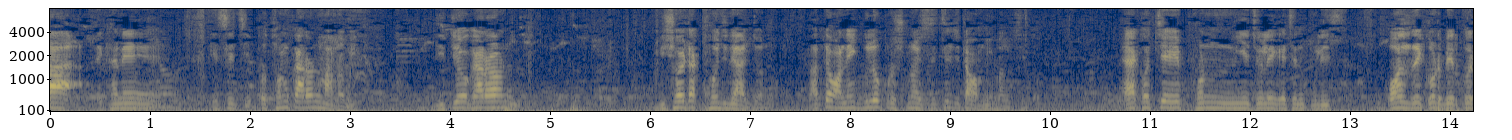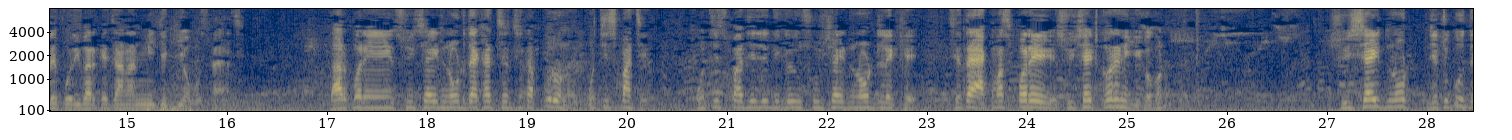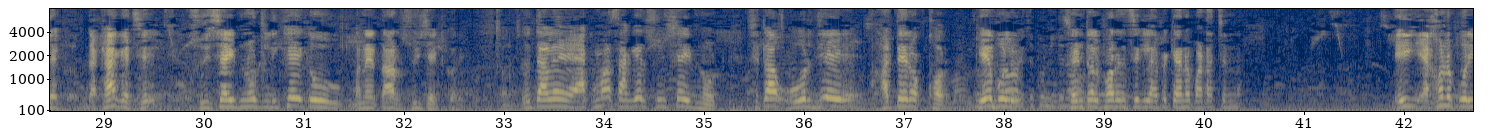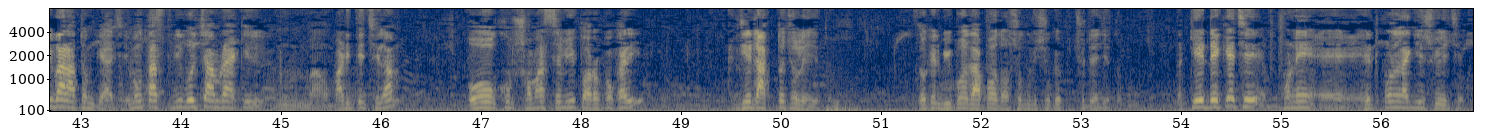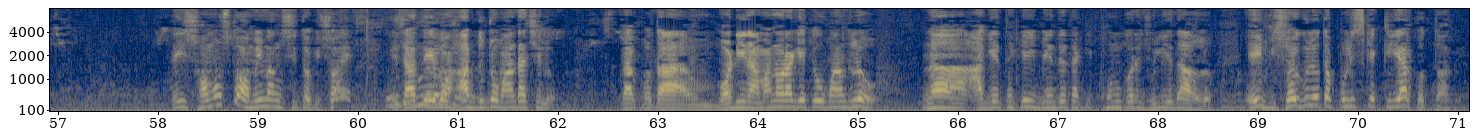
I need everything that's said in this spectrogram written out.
এখানে এসেছি, প্রথম কারণ মানবিক, দ্বিতীয় কারণ বিষয়টা খোঁজ নেওয়ার জন্য। তাতে অনেকগুলো প্রশ্ন এসেছে যেটা অমীমাংসিত। এক হচ্ছে, ফোন নিয়ে চলে গেছেন পুলিশ। কল রেকর্ড বের করে পরিবারকে জানান নিজে কি অবস্থায় আছে। তারপরে সুইসাইড নোট দেখাচ্ছেন সেটা পুরনো পঁচিশ পাঁচে। পঁচিশ পাঁচে যদি কেউ সুইসাইড নোট লেখে সেটা এক মাস পরে সুইসাইড করে নাকি কখনো? সুইসাইড নোট যেটুকু দেখ- গেছে সুইসাইড নোট লিখে কেউ মানে তার সুইসাইড করে। তাহলে এক মাস আগের সুইসাইড নোট সেটা ওর যে হাতের অক্ষর কে বলবে? সেন্ট্রাল ফরেন্সিক ল্যাবে কেন পাঠাচ্ছেন না? এই এখনও পরিবার আতঙ্কে আছে এবং তার স্ত্রী বলছে আমরা একই বাড়িতে ছিলাম। ও খুব সমাজসেবী পরোপকারী। যে ডাকতো চলে যেত। লোকের বিপদ আপদ অসুখ বিসুখে ছুটে যেত। তা কে ডেকেছে? ফোনে হেডফোন লাগিয়ে শুয়েছে। এই সমস্ত অমীমাংসিত বিষয় এটাতে এবং হাত দুটো বাঁধা ছিল। তারপর তা বডি নামানোর আগে কেউ বাঁধলো? না আগে থেকেই বেঁধে তাকে খুন করে ঝুলিয়ে দেওয়া হলো। এই বিষয়গুলো তো পুলিশকে ক্লিয়ার করতে হবে।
